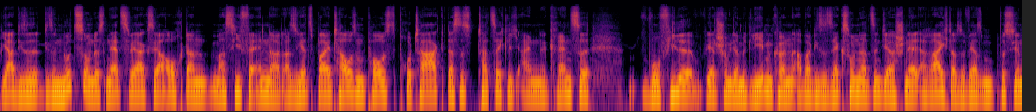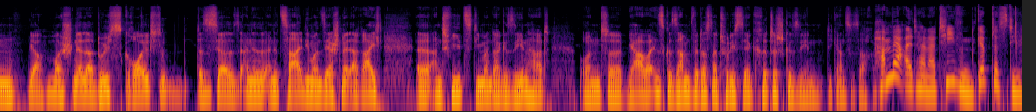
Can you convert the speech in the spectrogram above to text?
ja diese, diese Nutzung des Netzwerks ja auch dann massiv verändert. Also jetzt bei 1000 Posts pro Tag, das ist tatsächlich eine Grenze, wo viele jetzt schon wieder mit leben können, aber diese 600 sind ja schnell erreicht. Also wer so ein bisschen, ja, mal schneller durchscrollt, das ist ja eine, eine Zahl, die man sehr schnell erreicht äh, an Tweets, die man da gesehen hat. Und äh, ja, aber insgesamt wird das natürlich sehr kritisch gesehen, die ganze Sache. Haben wir Alternativen? Gibt es die?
